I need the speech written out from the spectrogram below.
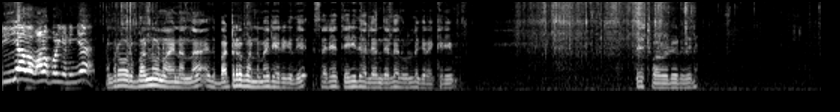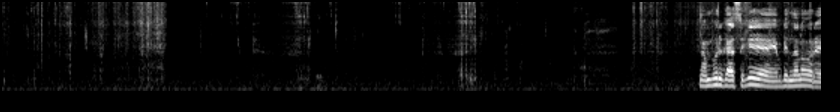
டீயாவா வாழ போறீங்க நீங்க? அப்புறம் ஒரு பன் ஒன்று வாங்கினா இது பட்டர் பண்ண மாதிரி இருக்குது. சரியாக தெரியுதா இல்லையான்னு தெரியல. இது உள்ளுக்கிற க்ரீம் டேஸ்ட் பார்க்க நம்பூர் காசுக்கு எப்படி இருந்தாலும் ஒரு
